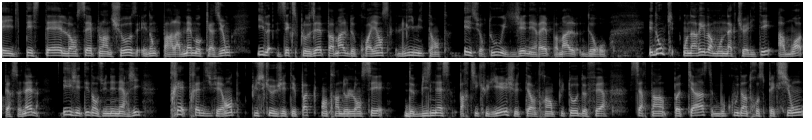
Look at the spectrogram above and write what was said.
et ils testaient, lançaient plein de choses, et donc par la même occasion, ils explosaient pas mal de croyances limitantes, et surtout, ils généraient pas mal d'euros. Et donc, on arrive à mon actualité, à moi, personnel, et j'étais dans une énergie très très différente puisque j'étais pas en train de lancer de business particulier. J'étais en train plutôt de faire certains podcasts, beaucoup d'introspection,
